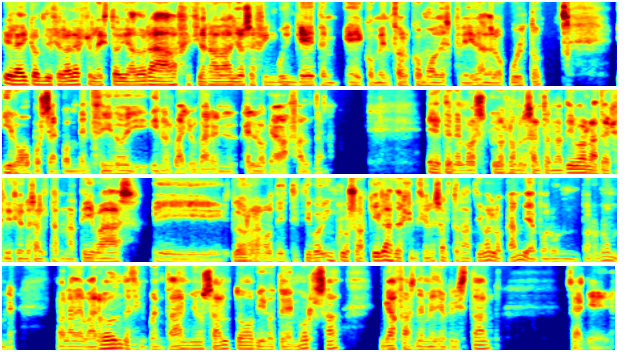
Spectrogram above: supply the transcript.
Y la incondicional es que la historiadora aficionada Josephine Wingate eh, comenzó como descreída del oculto y luego pues se ha convencido y, nos va a ayudar en, lo que haga falta. Eh, tenemos los nombres alternativos, las descripciones alternativas y los rasgos distintivos. Incluso aquí las descripciones alternativas lo cambia por un, por un nombre. Habla de varón, de 50 años, alto, bigote de morsa, gafas de medio cristal. O sea que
